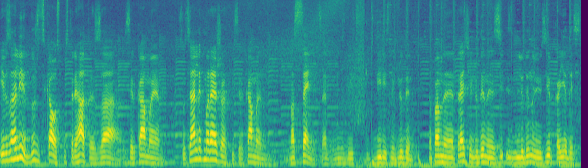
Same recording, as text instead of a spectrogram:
І взагалі дуже цікаво спостерігати за зірками в соціальних мережах і зірками на сцені. Це мені здається дві різних людини. Напевне, третьою людини, з- людиною зірка є десь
